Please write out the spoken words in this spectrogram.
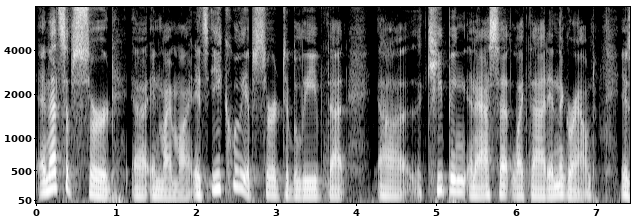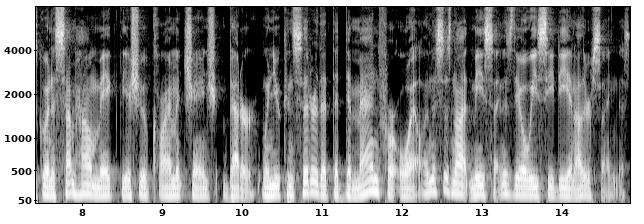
And that's absurd in my mind. It's equally absurd to believe that uh, keeping an asset like that in the ground is going to somehow make the issue of climate change better when you consider that the demand for oil, and this is not me saying, this is the OECD and others saying this,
